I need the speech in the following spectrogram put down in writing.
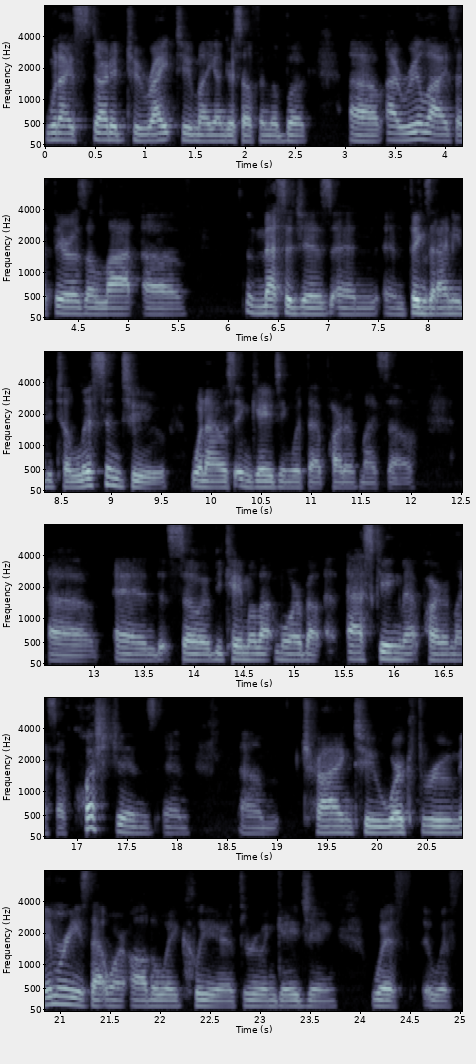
when I started to write to my younger self in the book, uh, I realized that there was a lot of messages and and things that I needed to listen to when I was engaging with that part of myself. Uh, and so it became a lot more about asking that part of myself questions and um, trying to work through memories that weren't all the way clear through engaging with with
